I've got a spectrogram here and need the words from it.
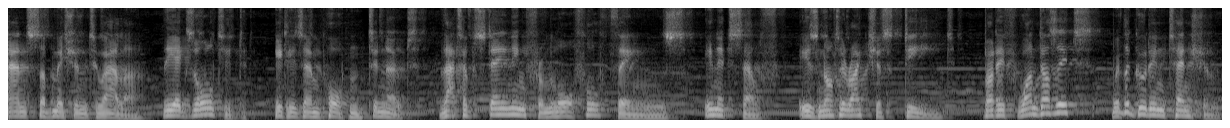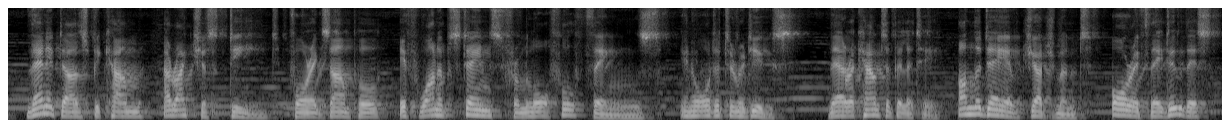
and submission to Allah, the Exalted. It is important to note that abstaining from lawful things in itself is not a righteous deed. But if one does it with a good intention, then it does become a righteous deed. For example, if one abstains from lawful things in order to reduce their accountability on the day of judgment, or if they do this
